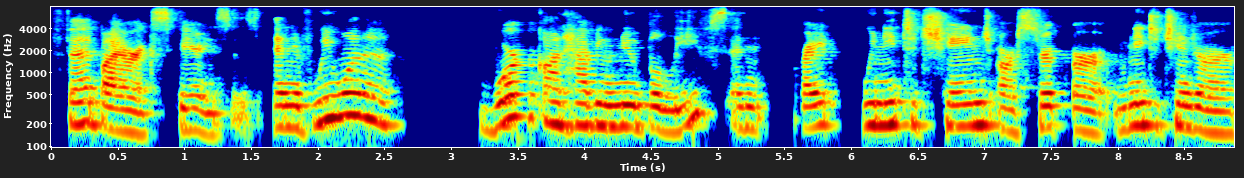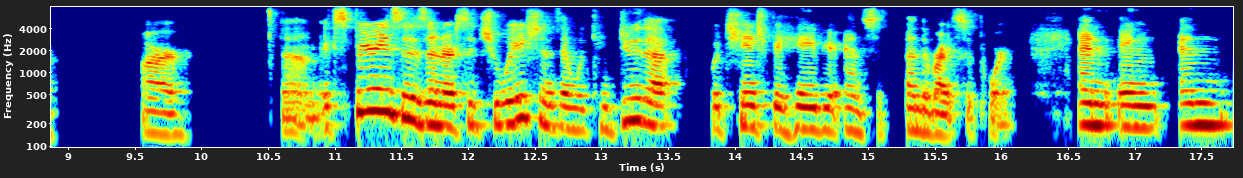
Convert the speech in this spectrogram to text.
fed by our experiences. And if we want to work on having new beliefs and right, we need to change our circ or we need to change our our um, experiences and our situations, and we can do that with change behavior and and the right support. And and and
